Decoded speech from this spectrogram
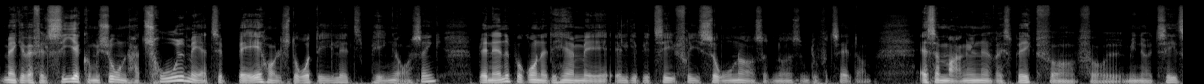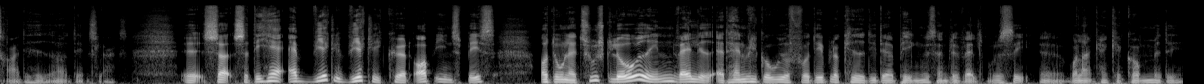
man kan i hvert fald sige, at kommissionen har truet med at tilbageholde store dele af de penge også. Ikke? Blandt andet på grund af det her med LGBT-fri zoner og sådan noget, som du fortalte om. Altså manglende respekt for, for øh, minoritetsrettigheder og den slags. Øh, så, så det her er virkelig, virkelig kørt op i en spids. Og Donald Tusk lovede inden valget, at han ville gå ud og få det blokeret, de der penge, hvis han blev valgt. Må vi se, øh, hvor langt han kan komme med det.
